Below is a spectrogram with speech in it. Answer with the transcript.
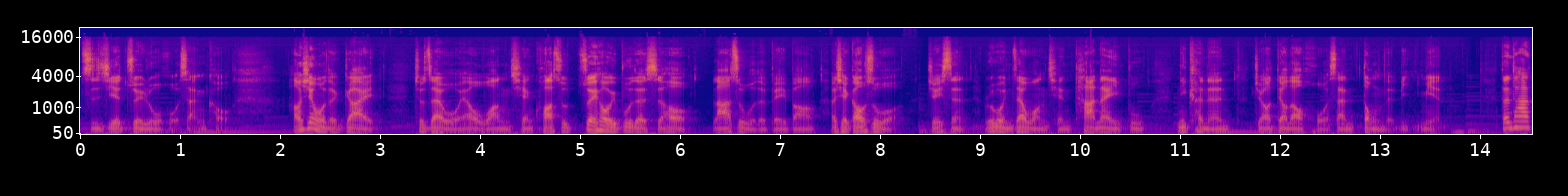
直接坠落火山口。好险我的 guide。就在我要往前跨出最后一步的时候，拉住我的背包，而且告诉我，Jason，如果你再往前踏那一步，你可能就要掉到火山洞的里面。但他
